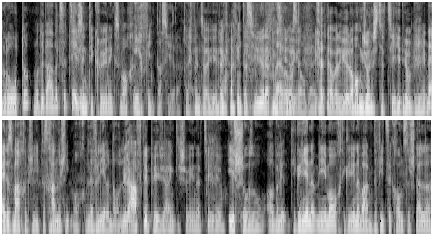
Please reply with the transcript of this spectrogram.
Roten oder gehen wir zur Mhm. Sie sind die Königsmacher. Ich finde das höher Ich finde es auch höher Ich geil. finde das höher clever, was da Ich bleibt. hätte aber höher Angst, wenn es zur CDU geht. Nein, das machen sie nicht. Das können sie nicht machen, weil dann verlieren alle. Weil FDP ist ja eigentlich schon in der CDU. Ist schon so. Aber die Grünen mehr Macht. Die Grünen werden den Vizekanzler stellen.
